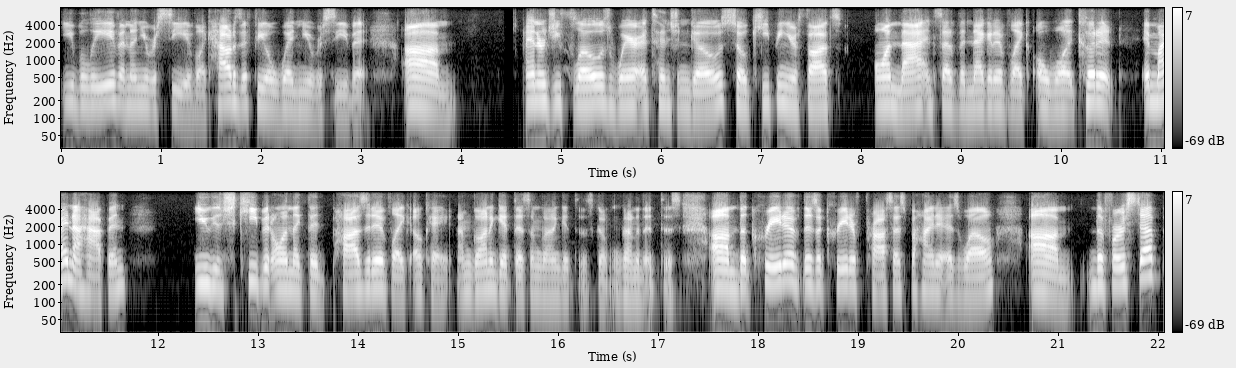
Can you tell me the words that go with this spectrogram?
you believe, and then you receive. Like, how does it feel when you receive it? Um, energy flows where attention goes. So keeping your thoughts on that instead of the negative, like, oh, well, it couldn't, it might not happen. You just keep it on like the positive, like, okay, I'm gonna get this, I'm gonna get this, I'm gonna get this. Um, the creative, there's a creative process behind it as well. Um, the first step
